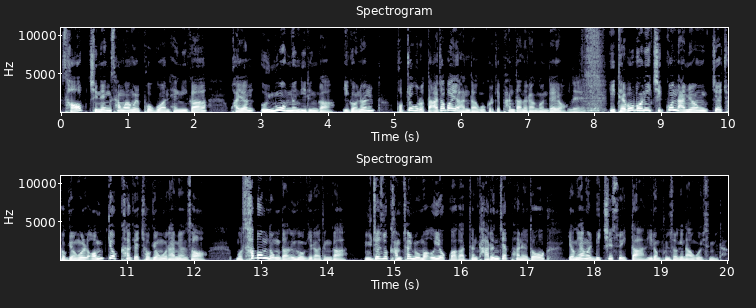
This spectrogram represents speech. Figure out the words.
사업 진행 상황을 보고한 행위가 과연 의무 없는 일인가? 이거는 법적으로 따져봐야 한다고 그렇게 판단을 한 건데요. 네. 이 대법원이 직권남용죄 적용을 엄격하게 적용을 하면서 뭐 사법농단 의혹이라든가 유재수 감찰 묘마 의혹과 같은 다른 재판에도 영향을 미칠 수 있다 이런 분석이 나오고 있습니다.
